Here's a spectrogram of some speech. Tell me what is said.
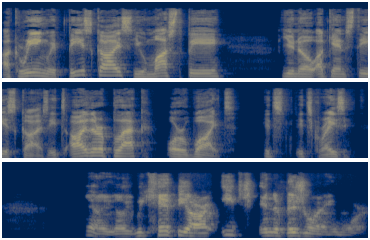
agreeing with these guys, you must be, you know, against these guys. It's either black or white. It's it's crazy. Yeah, you know, we can't be our each individual anymore.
